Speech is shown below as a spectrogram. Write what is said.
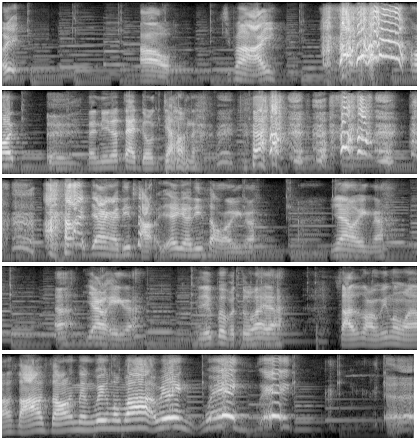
เฮ้ยอ้าวชิบหายโอ๊ยตอนนี้แล้วแต่ดวงเจ้านะอะแย่งอันที่สามแย่งอันที่สองเองนะแย่งเอาเองนะอะแย่งเอาเองนะเดี๋ยวเปิดประตูให้นะสามสองวิ่งลงมาแล้วสามสองหนึ่งวิ่งลงมาวิ่งวิ่งวิ่งเออ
